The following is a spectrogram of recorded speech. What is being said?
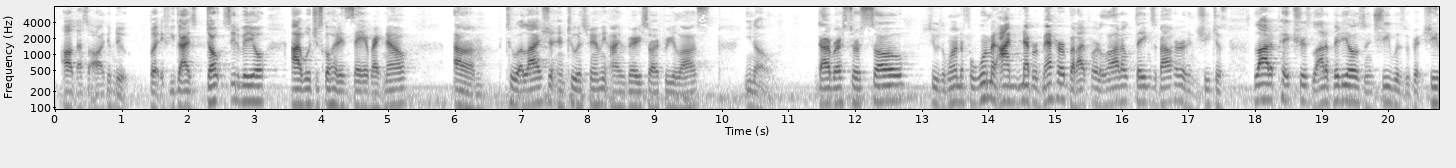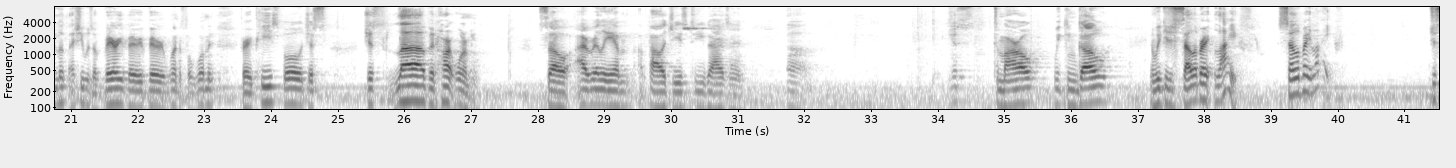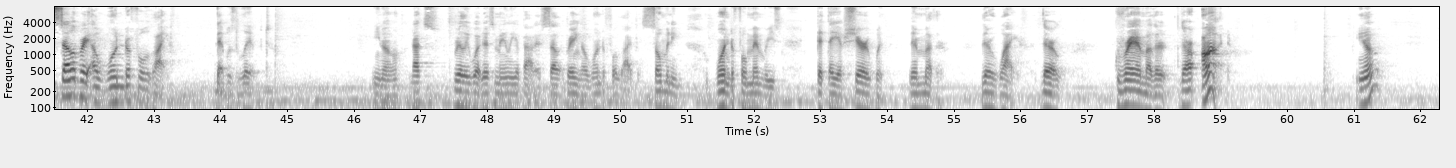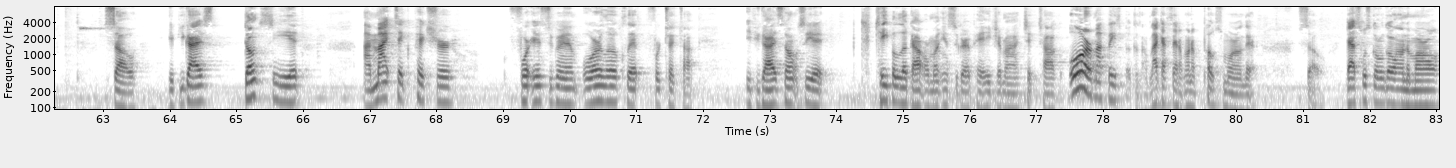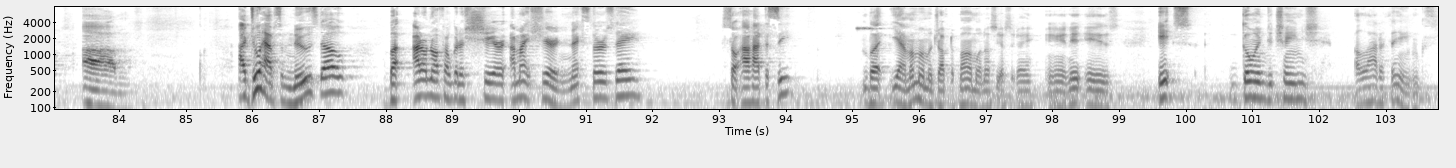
Oh, that's all I can do. But if you guys don't see the video, I will just go ahead and say it right now. Um, to Elijah and to his family, I'm very sorry for your loss. You know, God rest her soul. She was a wonderful woman. I've never met her, but I've heard a lot of things about her, and she just a lot of pictures, a lot of videos, and she was she looked like she was a very, very, very wonderful woman, very peaceful, just just love and heartwarming. So I really am apologies to you guys, and um, just tomorrow we can go and we can just celebrate life, celebrate life. Just celebrate a wonderful life that was lived. You know, that's really what it's mainly about is celebrating a wonderful life and so many wonderful memories that they have shared with their mother, their wife, their grandmother, their aunt. You know? So, if you guys don't see it, I might take a picture for Instagram or a little clip for TikTok. If you guys don't see it, keep a lookout on my Instagram page and my TikTok or my Facebook because like I said, I want to post more on there. So that's what's going to go on tomorrow. Um, I do have some news though, but I don't know if I'm going to share. I might share next Thursday. So I'll have to see. But yeah, my mama dropped a bomb on us yesterday and it is it's going to change a lot of things.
